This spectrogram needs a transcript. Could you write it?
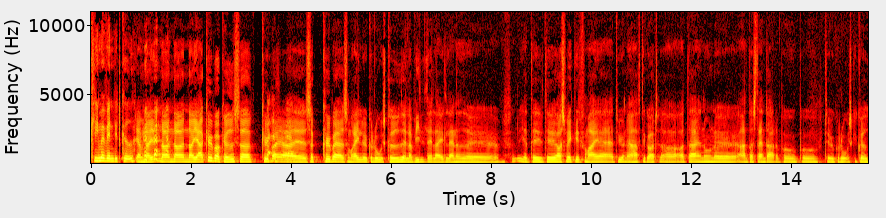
klimavenligt kød? Jamen, når, når, når, når jeg køber kød, så køber, altså, jeg, øh, så køber jeg som regel økologisk kød, eller vildt, eller et eller andet. Øh, ja, det, det er også vigtigt for mig, at dyrene har haft det godt, og, og der er nogle øh, andre standarder på, på det økologiske kød.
